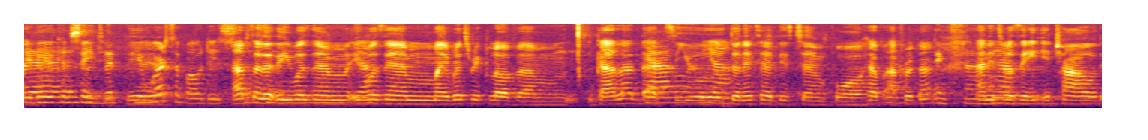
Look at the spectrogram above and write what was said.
Maybe you can say a few Yeah. words about this. Absolutely, it was um, it Yeah. was um, my Rotary Club um, gala that Gala. you Yeah. donated this um, for Help Africa, Exactly. and it Yeah. was a, a child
